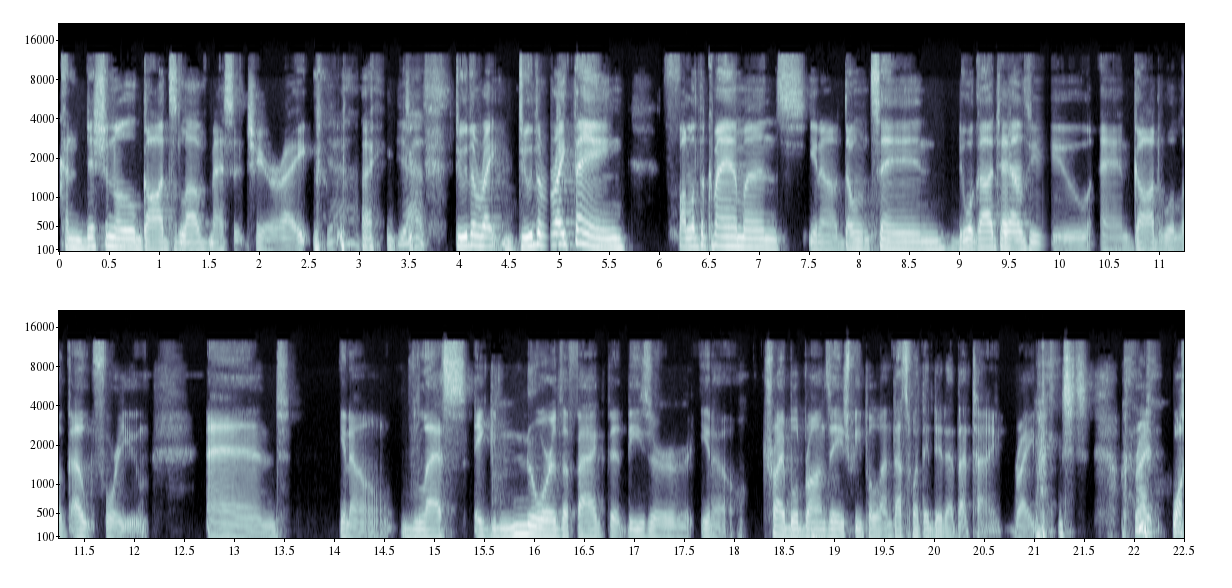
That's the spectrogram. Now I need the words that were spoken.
conditional God's love message here, right? Yeah. Like, Yes. do the right do the right thing follow the commandments you know don't sin do what god tells you and god will look out for you and you know less ignore the fact that these are you know tribal bronze age people and that's what they did at that time right Right.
